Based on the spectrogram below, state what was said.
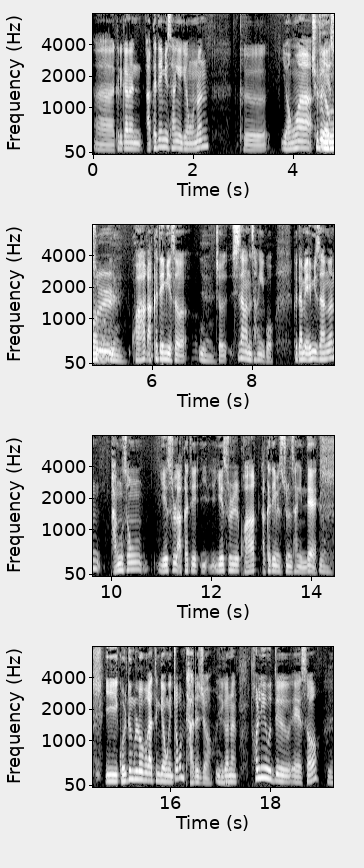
어, 그러니까는 아카데미 상의 경우는 그 영화 예술 영화고, 예. 과학 아카데미에서 예. 저 시상하는 상이고 그다음에 에미상은 방송 예술 아카데 예술 과학 아카데미에서 주는 상인데 예. 이 골든 글로브 같은 경우에는 조금 다르죠. 예. 이거는 헐리우드에서 예.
